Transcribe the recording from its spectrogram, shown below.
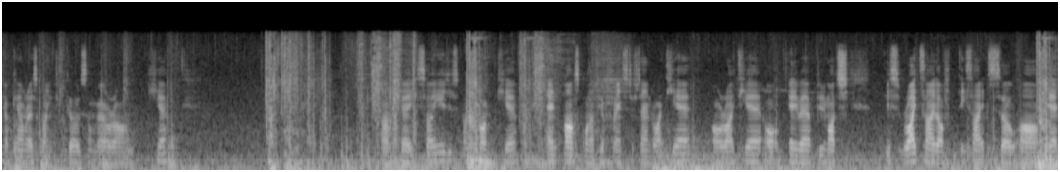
Your camera is going to go somewhere around here. Okay, so you're just gonna park here and ask one of your friends to stand right here or right here or anywhere pretty much this right side of the site. So um yeah,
